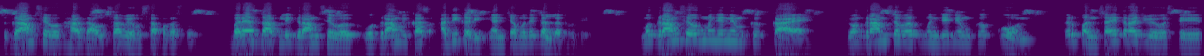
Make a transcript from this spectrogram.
ग्रामसेवक हा गावचा व्यवस्थापक असतो. बऱ्याचदा आपली ग्रामसेवक व ग्रामविकास अधिकारी यांच्यामध्ये गल्लत होते. मग ग्रामसेवक म्हणजे नेमकं काय? किंवा ग्रामसेवक म्हणजे नेमकं कोण? तर पंचायत राज व्यवस्थेत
